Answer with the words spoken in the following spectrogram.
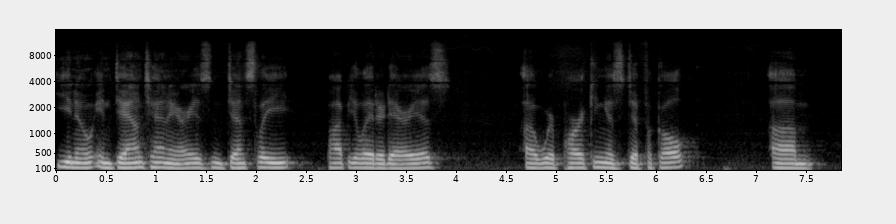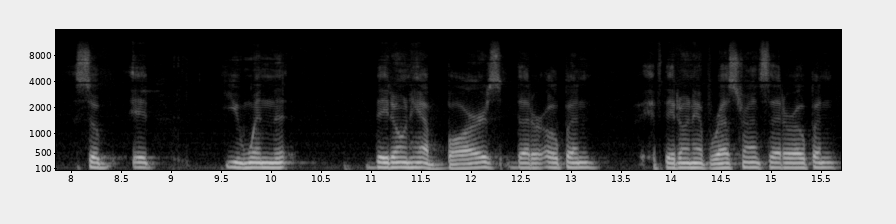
you know, in downtown areas and densely populated areas uh, where parking is difficult. Um, so it you when the, they don't have bars that are open, if they don't have restaurants that are open,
